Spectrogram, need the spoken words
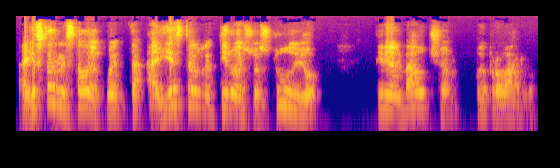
Ahí está el estado de cuenta, ahí está el retiro de su estudio, tiene el voucher, puede probarlo.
